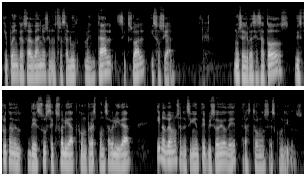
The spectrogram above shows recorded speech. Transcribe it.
que pueden causar daños en nuestra salud mental, sexual y social. Muchas gracias a todos, disfruten de su sexualidad con responsabilidad y nos vemos en el siguiente episodio de Trastornos Escondidos.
